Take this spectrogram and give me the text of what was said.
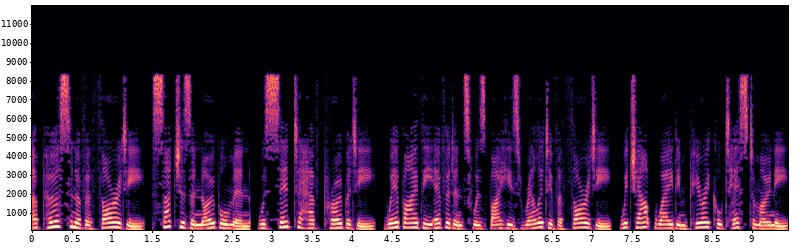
A person of authority, such as a nobleman, was said to have probity, whereby the evidence was by his relative authority, which outweighed empirical testimony.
